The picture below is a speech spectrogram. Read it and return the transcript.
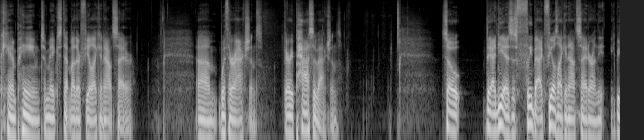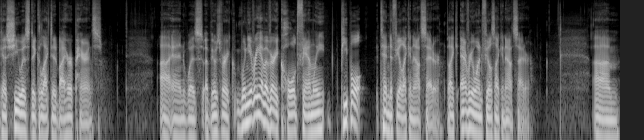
campaign to make stepmother feel like an outsider um, with her actions, very passive actions. So the idea is, is Fleabag feels like an outsider on the because she was neglected by her parents. Uh, and was it was very whenever you have a very cold family, people tend to feel like an outsider. Like everyone feels like an outsider. Um,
